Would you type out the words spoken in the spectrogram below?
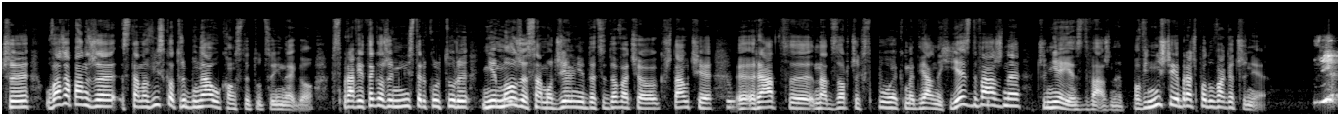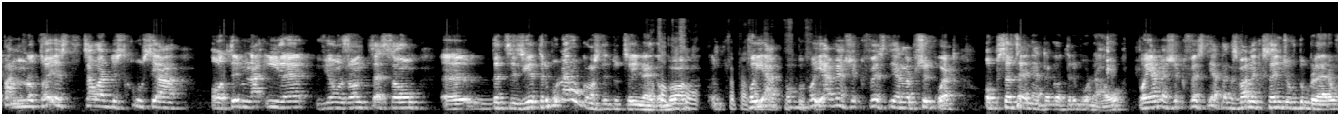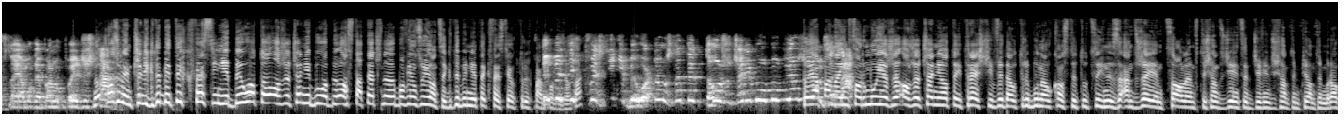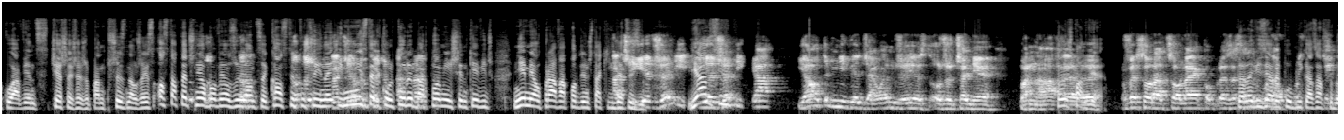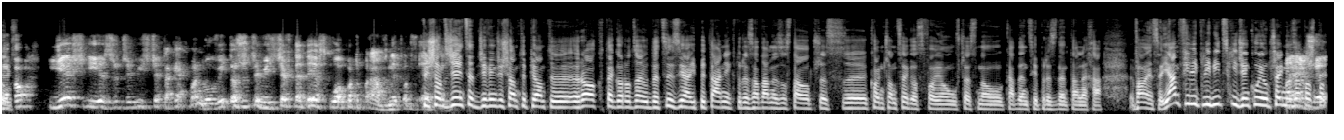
Czy uważa pan, że stanowisko Trybunału Konstytucyjnego w sprawie tego, że minister kultury nie może samodzielnie decydować o kształcie e, rad e, nadzorczych spółek medialnych jest ważne, czy nie jest ważne? Powinniście je brać pod uwagę, czy nie? Wie pan, no to jest cała dyskusja o tym, na ile wiążące są e, decyzje Trybunału Konstytucyjnego, No bo są, poja dyskusję? pojawia się kwestia na przykład obsadzenia tego Trybunału, pojawia się kwestia tak zwanych sędziów dublerów. No ja mogę panu powiedzieć No tak, rozumiem, czyli gdyby tych kwestii nie było, to orzeczenie byłoby ostateczne i obowiązujące, gdyby nie te kwestie, o których pan gdyby powiedział, tych tak? kwestii nie było, to, ostatecznie to orzeczenie byłoby obowiązujące. To ja pana tak. informuję, że orzeczenie o tej treści wydał Trybunał Konstytucyjny z Andrzejem Colem w 1995 roku, a więc cieszę się, że pan przyznał, że jest ostatecznie obowiązujące, konstytucyjne i znaczy, ja minister powiedział kultury Bartłomiej Sienkiewicz nie miał prawa podjąć takich Znaczy, decyzji. jeżeli, Ja- jeżeli ja, ja o tym nie wiedziałem, że jest orzeczenie pana To już pan e, wie. profesora Cola jako prezesa Telewizja Republika zawsze Konstytucyjnego. Jeśli jest rzeczywiście tak, jak pan mówi, to rzeczywiście wtedy jest kłopot prawny. potwierdzam. 1995 rok, tego rodzaju decyzja i pytanie, które zadane zostało przez y, kończącego swoją ówczesną kadencję prezydenta Lecha Wałęsę. Jan Filip Libicki, dziękuję uprzejmie Panie za to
